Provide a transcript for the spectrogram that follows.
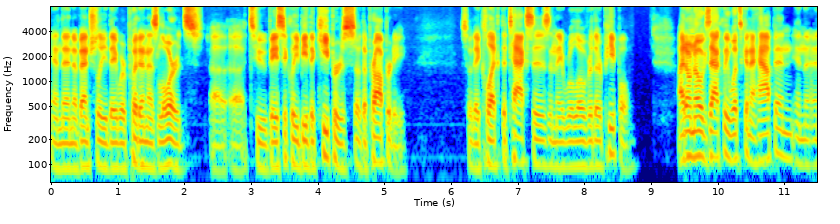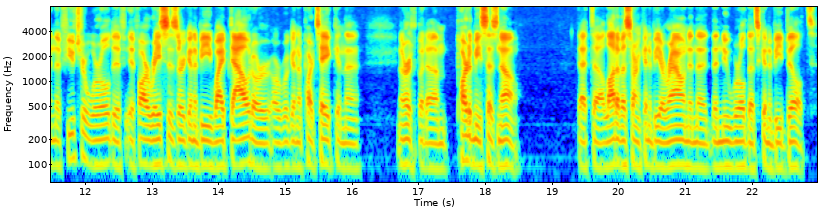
and then eventually they were put in as lords uh, uh, to basically be the keepers of the property. So they collect the taxes and they rule over their people. I don't know exactly what's going to happen in the in the future world if if our races are going to be wiped out or or we're going to partake in the, the earth. But um, part of me says no that uh, a lot of us aren't going to be around in the, the new world that's going to be built.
